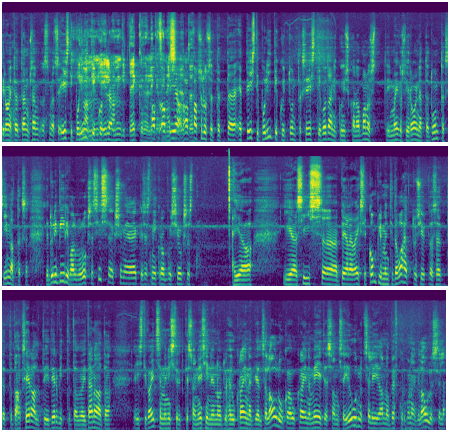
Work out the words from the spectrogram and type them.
irooniat, tähendab selles mõttes Eesti poliitikute. ilma mingite EKRE-like finessideta. absoluutselt et, et Eesti poliitikuid tuntakse, Eesti kodanikuühiskonna panust ilma igasuguse irooniata tuntakse, hinnatakse ja tuli piirivalvur uksest sisse, eks ju, meie väikesest mikrobussi uksest ja ja siis peale väikseid komplimentide vahetusi ütles, et, et ta tahaks eraldi tervitada või tänada Eesti kaitseministrit, kes on esinenud ühe ukrainakeelse lauluga, Ukraina meedias on see jõudnud, see oli Hanno Pevkur kunagi laulus selle,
